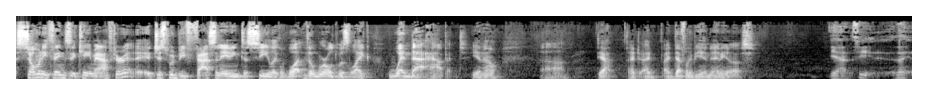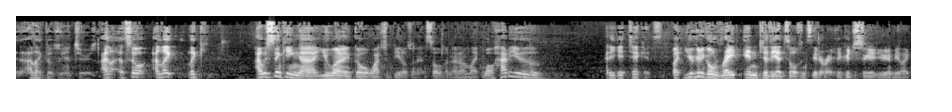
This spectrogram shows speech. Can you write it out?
so many things that came after it. It just would be fascinating to see like what the world was like when that happened. You know, uh, yeah, I'd, I'd, I'd definitely be into any of those. Yeah, see, I, I like those answers. I so I like like I was thinking uh, you want to go watch the Beatles and Ed Sullivan, and I'm like, well, how do you how do you get tickets? But you're going to go right into the Ed Sullivan Theater, right? You're just you're going to be like,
